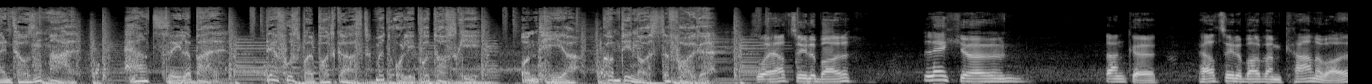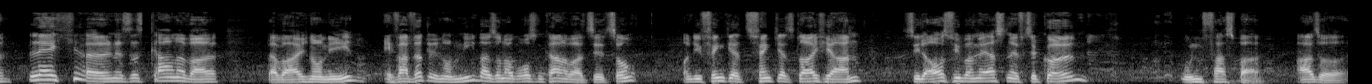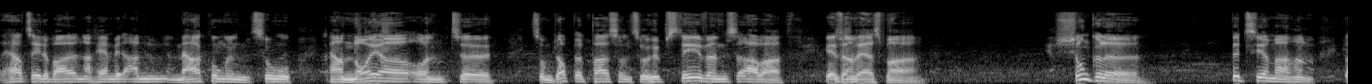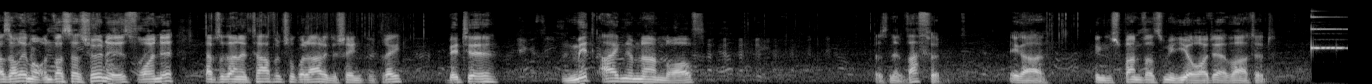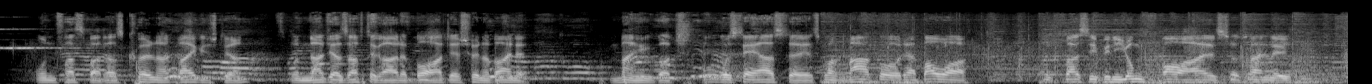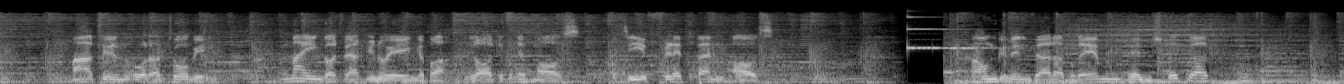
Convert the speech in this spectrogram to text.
1000 Mal. Herz, Seele, Ball. Der Fußballpodcast mit Uli Potowski. Und hier kommt die neueste Folge. So, Herz, Seele, Ball. Lächeln. Danke. Herz, Seele, Ball beim Karneval. Lächeln, es ist Karneval. Da war ich noch nie. Ich war wirklich noch nie bei so einer großen Karnevalssitzung. Und die fängt jetzt, fängt jetzt gleich hier an. Sieht aus wie beim ersten FC Köln. Unfassbar. Also Herz, Seele, Ball nachher mit Anmerkungen zu Herrn Neuer und äh, zum Doppelpass und zu Hüb Stevens. Aber jetzt wollen wir erstmal Schunkele, Witz hier machen, was auch immer. Und was das Schöne ist, Freunde, ich habe sogar eine Tafel Schokolade geschenkt gekriegt. Bitte mit eigenem Namen drauf. Das ist eine Waffe. Egal. Bin gespannt, was mich hier heute erwartet. Unfassbar, das Kölner Dreigestirn. Und Nadja sagte gerade, boah, hat der schöne Beine. Mein Gott, wo ist der Erste? Jetzt kommt Marco, der Bauer. Ich weiß nicht, wie die Jungfrau heißt, wahrscheinlich Martin oder Tobi. Mein Gott, wer hat mich nur hier hingebracht? Die Leute flippen aus. Sie flippen aus. Kaum gewinnt Werder Bremen in Stuttgart,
